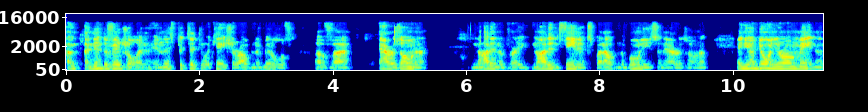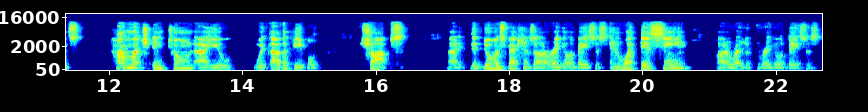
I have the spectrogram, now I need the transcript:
an individual, and in this particular case, you're out in the middle of, of uh, Arizona, not in a very, not in Phoenix, but out in the boonies in Arizona, and you're doing your own maintenance, how much in tuned are you with other people, shops, uh, that do inspections on a regular basis and what they're seeing on a reg- regular basis.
